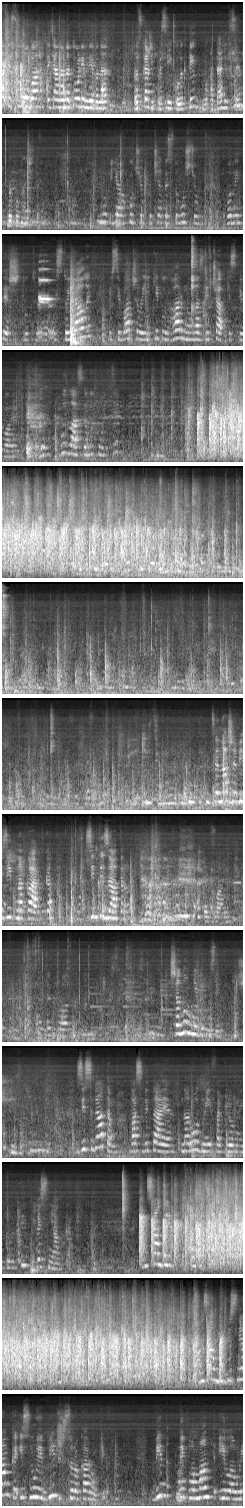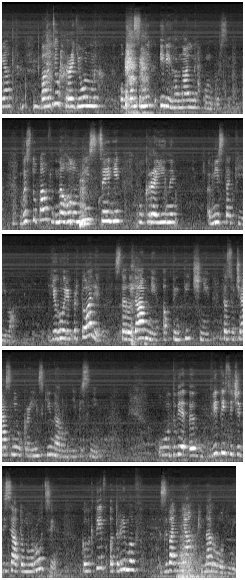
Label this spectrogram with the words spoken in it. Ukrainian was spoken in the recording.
передати слово Тетяні Анатоліївні. Вона розкаже про свій колектив. Ну а далі все ви побачите. Ну, я хочу почати з того, щоб вони теж тут е, стояли і всі бачили, які тут гарно у нас дівчатки співають. Будь ласка, виходьте. Це наша візитна картка, синтезатор. Шановні друзі, зі святом вас вітає народний фольклорний колектив Веснянка. Ансамбль Ансамбль Веснянка існує більш 40 років. Він дипломант і лауреат багатьох районних, обласних і регіональних конкурсів. Виступав на головній сцені України міста Києва. В його репертуарі стародавні, автентичні та сучасні українські народні пісні. У е, 2010 році колектив отримав звання народний.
